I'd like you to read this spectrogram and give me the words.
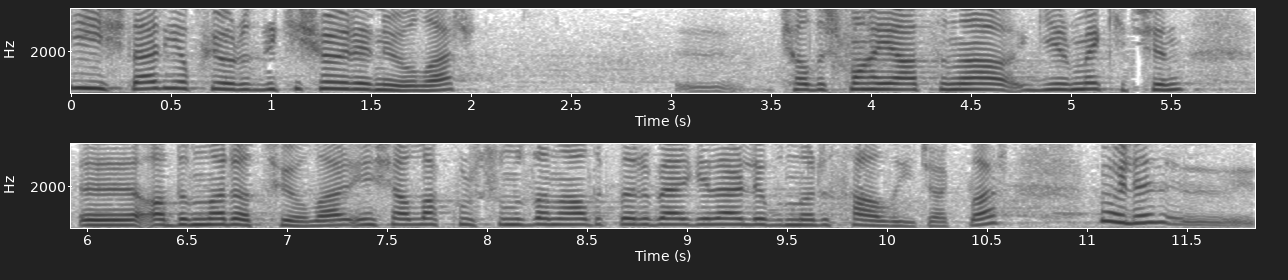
iyi işler yapıyoruz. Dikiş öğreniyorlar çalışma hayatına girmek için e, adımlar atıyorlar. İnşallah kursumuzdan aldıkları belgelerle bunları sağlayacaklar. Böyle e,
